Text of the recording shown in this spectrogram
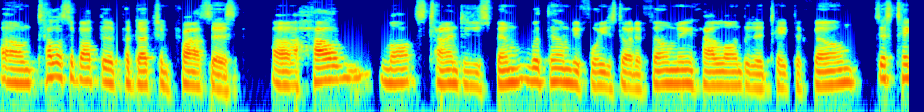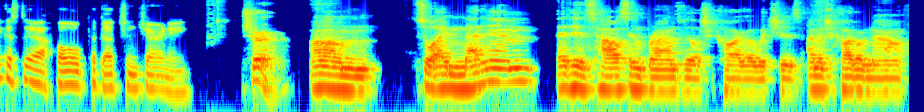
Um, tell us about the production process. Uh, how much time did you spend with him before you started filming? How long did it take to film? Just take us through that whole production journey. Sure. Um, so I met him at his house in Bronzeville, Chicago, which is I'm in Chicago now.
